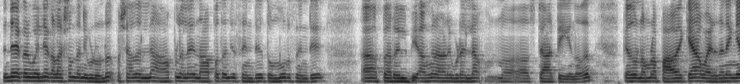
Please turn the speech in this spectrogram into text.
ഇതിന്റെയൊക്കെ ഒരു വലിയ കളക്ഷൻ തന്നെ ഇവിടെ ഉണ്ട്. പക്ഷേ അതെല്ലാം ആപ്പിളെല്ലാം നാൽപ്പത്തഞ്ച് സെന്റ് തൊണ്ണൂറ് സെന്റ് പെർ എൽ ബി അങ്ങനെയാണ് ഇവിടെ എല്ലാം സ്റ്റാർട്ട് ചെയ്യുന്നത്. പിന്നെ അതുകൊണ്ട് നമ്മുടെ പാവയ്ക്ക വഴുതനങ്ങ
